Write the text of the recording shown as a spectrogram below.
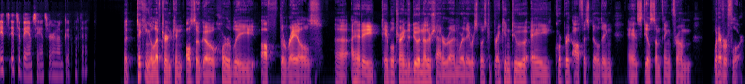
It's it's a Bamce answer, and I'm good with that. But taking a left turn can also go horribly off the rails. Uh, I had a table trying to do another Shadowrun where they were supposed to break into a corporate office building and steal something from whatever floor.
